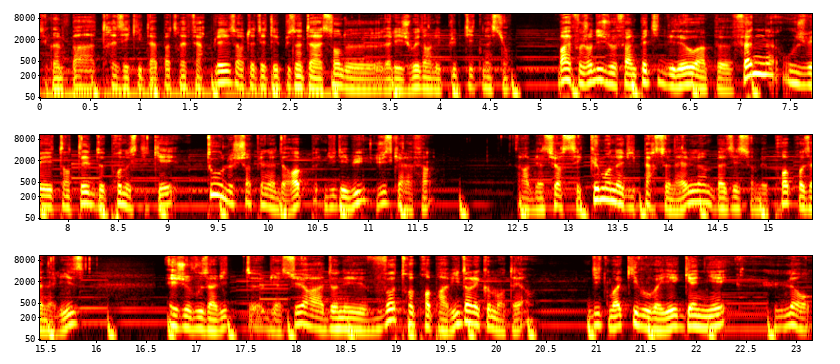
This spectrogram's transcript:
C'est quand même pas très équitable, pas très fair play, ça aurait peut-être été plus intéressant d'aller jouer dans les plus petites nations. Bref, aujourd'hui je vais vous faire une petite vidéo un peu fun, où je vais tenter de pronostiquer tout le championnat d'Europe du début jusqu'à la fin alors bien sûr, c'est que mon avis personnel, basé sur mes propres analyses, et je vous invite euh, bien sûr à donner votre propre avis dans les commentaires. Dites-moi qui vous voyez gagner l'euro.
